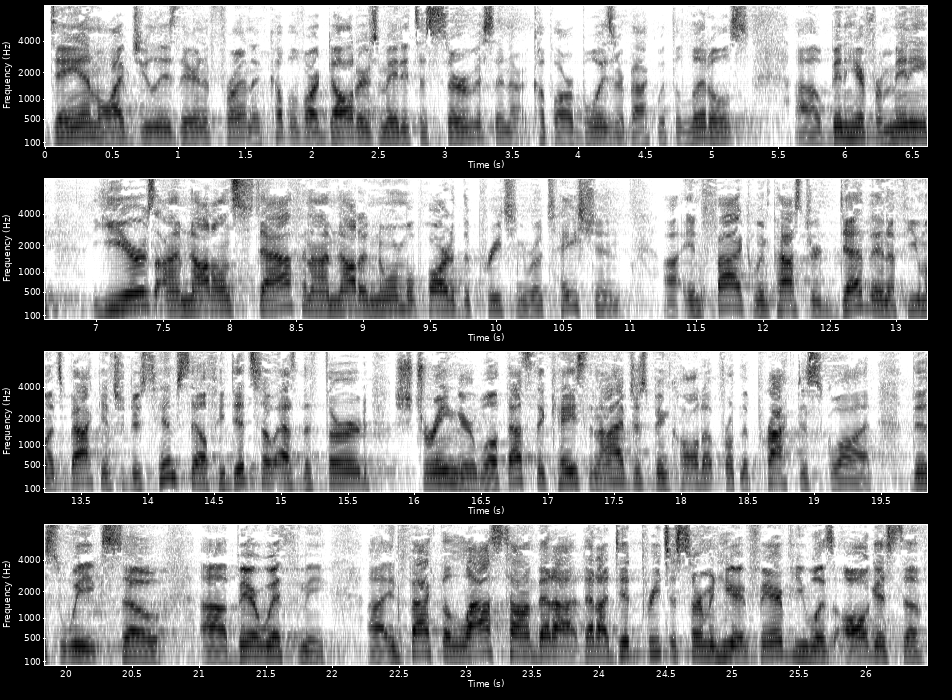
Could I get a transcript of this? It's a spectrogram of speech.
Dan. My wife Julie is there in the front. A couple of our daughters made it to service, and a couple of our boys are back with the littles. Uh, been here for many years. I'm not on staff, and I'm not a normal part of the preaching rotation. Uh, in fact, when Pastor Devin a few months back introduced himself, he did so as the third stringer. Well, if that's the case, then I've just been called up from the practice squad this week. So uh, bear with me. Uh, in fact, the last time that I that I did preach a sermon here at Fairview was August of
